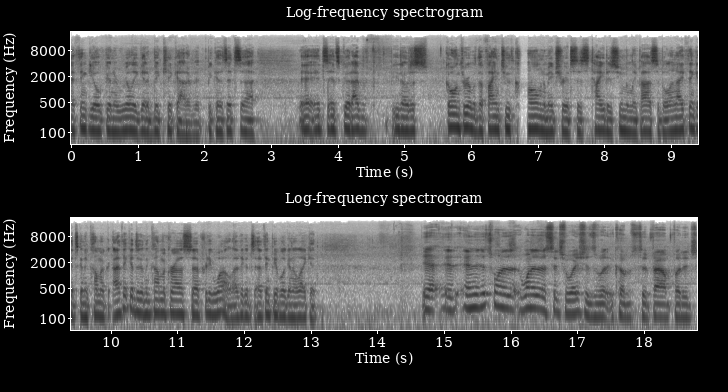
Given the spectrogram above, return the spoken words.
I think you're gonna really get a big kick out of it because it's uh, it's it's good. I've you know just going through it with a fine tooth comb to make sure it's as tight as humanly possible, and I think it's gonna come. I think it's gonna come across uh, pretty well. I think it's I think people are gonna like it. Yeah, it, and it's one of the, one of those situations when it comes to found footage.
